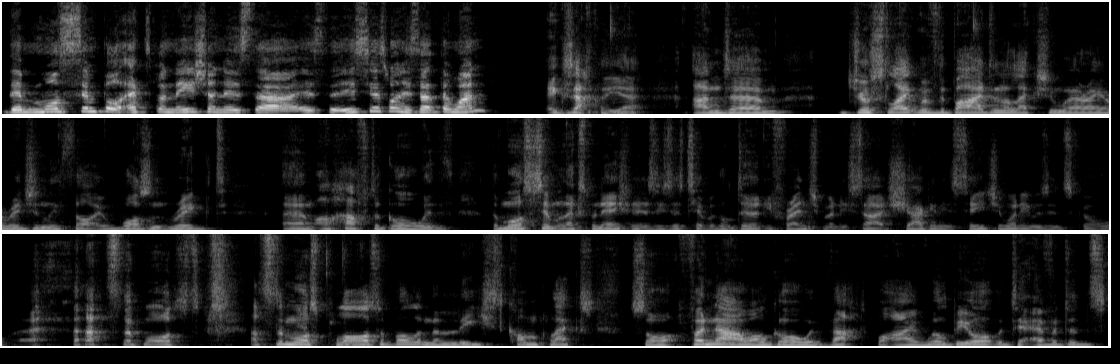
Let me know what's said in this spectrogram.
the most simple explanation is uh is the easiest one. Is that the one? Exactly, yeah. And um, just like with the Biden election, where I originally thought it wasn't rigged, um, I'll have to go with the most simple explanation is he's a typical dirty Frenchman. He started shagging his teacher when he was in school. Uh, that's the most that's the most plausible and the least complex. So for now, I'll go with that. But I will be open to evidence,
